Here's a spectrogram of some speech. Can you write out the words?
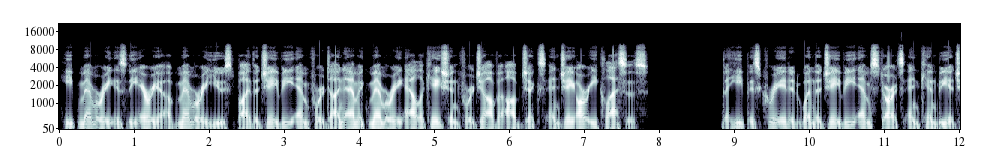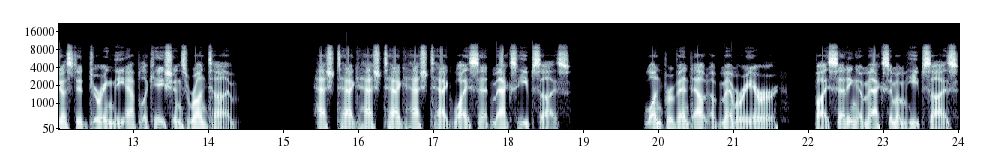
Heap memory is the area of memory used by the JVM for dynamic memory allocation for Java objects and JRE classes. The heap is created when the JVM starts and can be adjusted during the application's runtime. Hashtag hashtag hashtag why set max heap size. 1. Prevent out of memory error, by setting a maximum heap size,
